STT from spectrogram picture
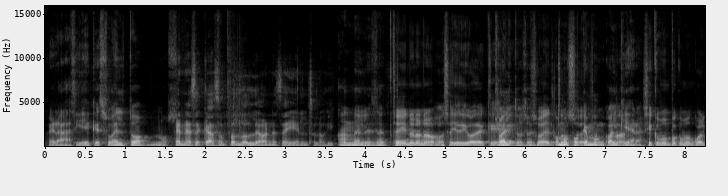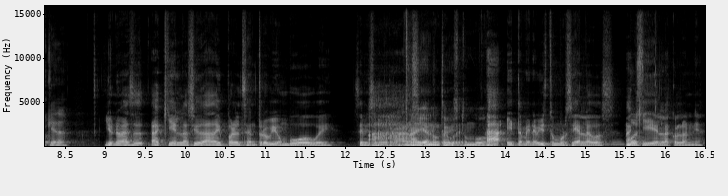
pero así de que suelto, no sé. En ese caso, pues los leones ahí en el zoológico. Ándale, exacto. Sí, no, no, no. O sea, yo digo de que... Suelto, suelto. Como Pokémon Ajá. cualquiera. Sí, como un Pokémon cualquiera. Y una vez aquí en la ciudad, ahí por el centro, vi un búho, güey. Se me hizo muy Ah, raro. No, yo cierto, nunca he visto güey. un búho. Ah, y también he visto murciélagos Mur- aquí en la colonia.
